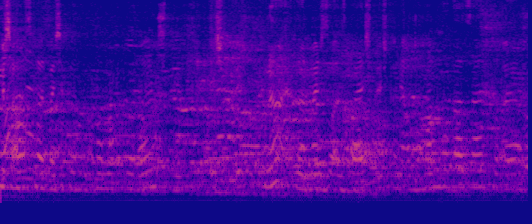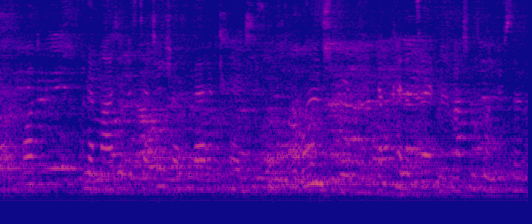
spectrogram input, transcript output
Ja, haben mich ausgehört, weil ich habe macht ein Rollenspiel. Ich, ich, ne, dann meine ich so als Beispiel, ich kann ja auch der Hamburger sein für euer Wort und der Martin ist der Tisch, also werde kreativ ein Rollenspiel. Ich habe keine Zeit mehr, manchmal muss man durchsagen.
